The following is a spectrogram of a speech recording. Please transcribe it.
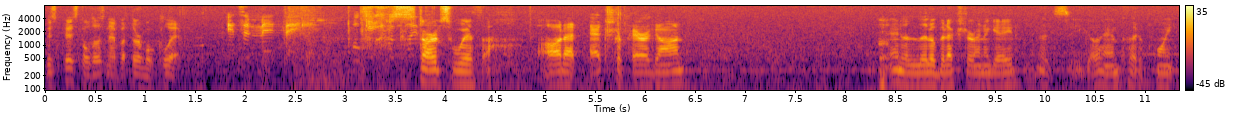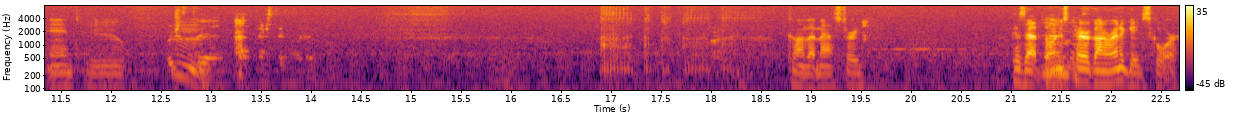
This pistol doesn't have a thermal clip. It's a med bay. We'll get you a clip. Starts with all that extra Paragon. And a little bit extra Renegade. Let's see, go ahead and put a point into Hmm. the ah, the Combat Mastery. Because that bonus Nice. Paragon Renegade score.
